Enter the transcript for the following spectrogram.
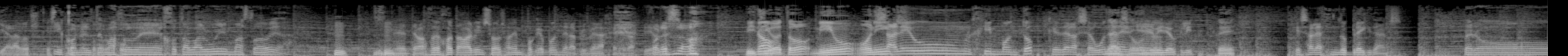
Y a la con el temazo de J Balwin más todavía. En el temazo de J Balvin solo salen Pokémon de la primera generación. Por eso. Pidgeotto, Mew, Onix. Sale un Hitmontop, que es de la segunda, De la en, el- en el segunda. videoclip, Sí. que sale haciendo breakdance. Pero.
